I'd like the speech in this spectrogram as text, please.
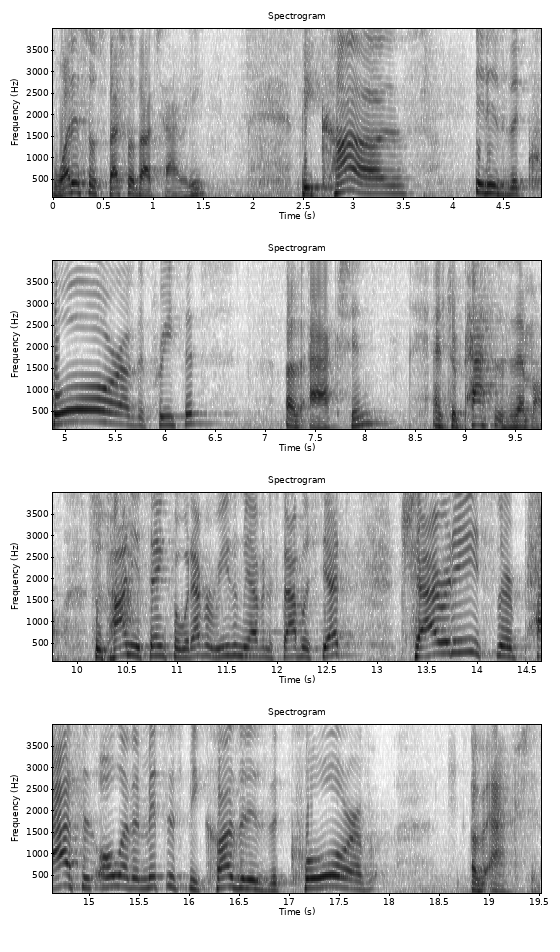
What is so special about charity? Because it is the core of the precepts of action and surpasses them all. So Tanya is saying, for whatever reason we haven't established yet, charity surpasses all other mitzvahs because it is the core of, of action.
